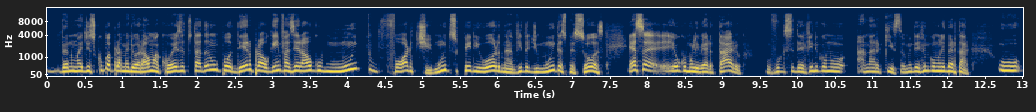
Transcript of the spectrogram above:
dando uma desculpa para melhorar uma coisa, tu tá dando um poder para alguém fazer algo muito forte, muito superior na vida de muitas pessoas. Essa, eu como libertário, o Fux se define como anarquista, eu me defino como libertário. O,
